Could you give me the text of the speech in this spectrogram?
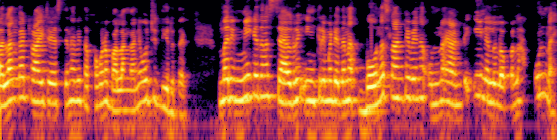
బలంగా ట్రై చేస్తేనే అవి తప్పకుండా బలంగానే వచ్చి తీరుతాయి. మరి మీకు ఏదైనా శాలరీ ఇంక్రిమెంట్ ఏదైనా బోనస్ లాంటివి అయినా ఉన్నాయా అంటే ఈ నెల లోపల ఉన్నాయి.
